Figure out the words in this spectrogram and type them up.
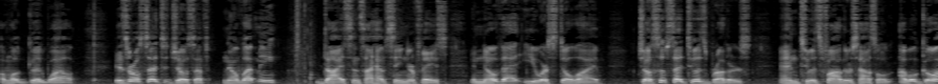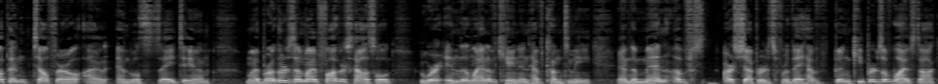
a good while. Israel said to Joseph, Now let me die since I have seen your face, and know that you are still alive. Joseph said to his brothers and to his father's household, I will go up and tell Pharaoh, and will say to him, My brothers and my father's household, who were in the land of Canaan, have come to me, and the men of our shepherds, for they have been keepers of livestock,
